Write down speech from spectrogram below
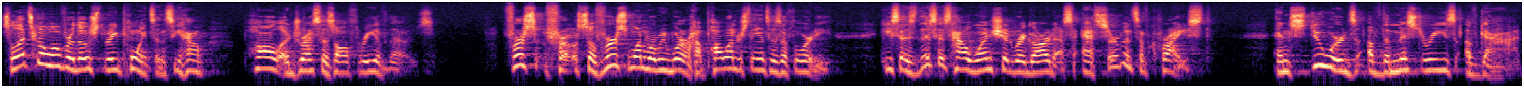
So let's go over those three points and see how Paul addresses all three of those. First, so verse one, where we were, how Paul understands his authority. He says, This is how one should regard us as servants of Christ and stewards of the mysteries of God.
